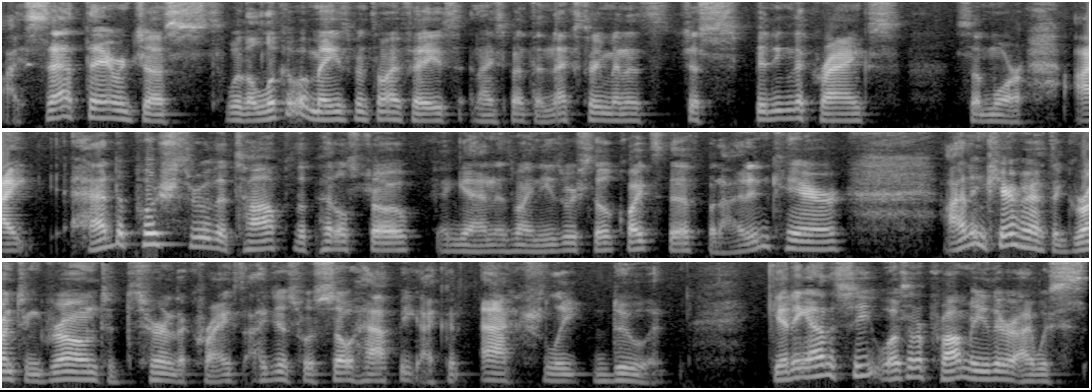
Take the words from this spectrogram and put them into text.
I sat there and just, with a look of amazement on my face, and I spent the next three minutes just spinning the cranks some more. I had to push through the top of the pedal stroke again as my knees were still quite stiff, but I didn't care. I didn't care if I had to grunt and groan to turn the cranks. I just was so happy I could actually do it. Getting out of the seat wasn't a problem either. I was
